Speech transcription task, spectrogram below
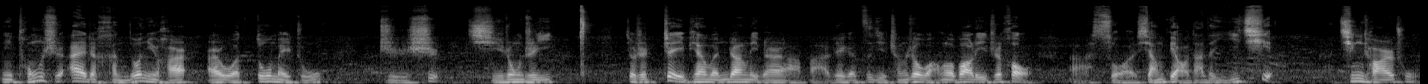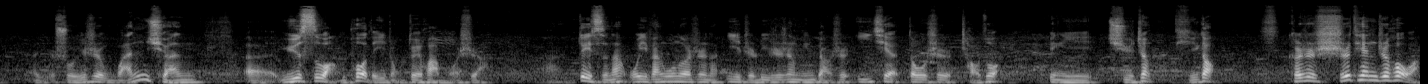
你同时爱着很多女孩，而我都美竹只是其中之一。就是这篇文章里边啊，把这个自己承受网络暴力之后啊，所想表达的一切倾巢而出属于是完全，呃鱼死网破的一种对话模式啊。啊，对此呢，吴亦凡工作室呢一纸律师声明表示，一切都是炒作，并以取证提告。可是十天之后啊，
